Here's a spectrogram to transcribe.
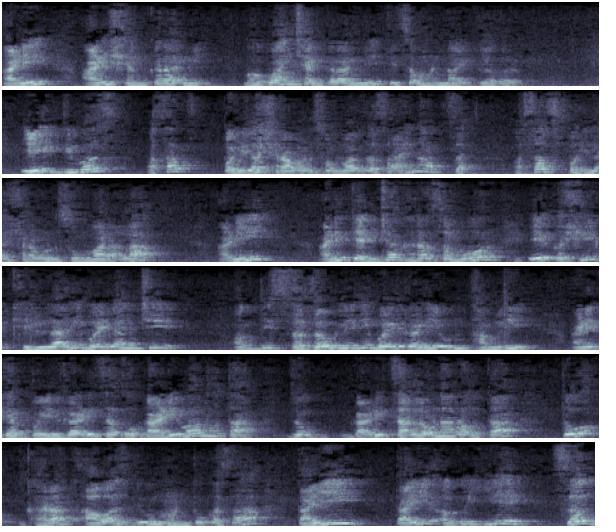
आणि आणि शंकरांनी भगवान शंकरांनी तिचं म्हणणं ऐकलं बरं. एक दिवस असाच पहिला श्रावण सोमवार जसा आहे ना आजचा असाच पहिला श्रावण सोमवार आला आणि आणि त्यांच्या घरासमोर एक अशी खिल्लारी बैलांची अगदी सजवलेली बैलगाडी येऊन थांबली आणि त्या बैलगाडीचा जो गाडीवान होता जो गाडी चालवणारा होता तो घरात आवाज देऊन म्हणतो कसा ताई ताई अगं ये चल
